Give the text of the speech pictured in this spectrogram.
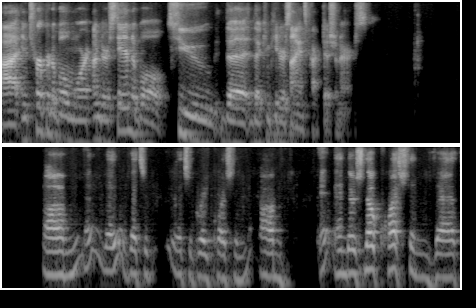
uh, interpretable, more understandable to the the computer science practitioners? Um, that, that's a, that's a great question. Um, and, there's no question that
